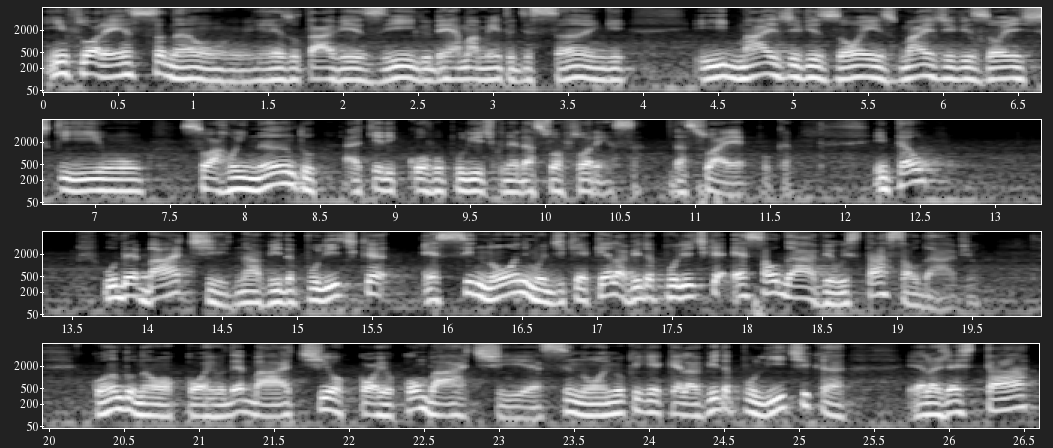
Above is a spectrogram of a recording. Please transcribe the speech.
Em Florença não, resultava em exílio, derramamento de sangue e mais divisões, mais divisões que iam só arruinando aquele corpo político né, da sua Florença, da sua época. Então, o debate na vida política é sinônimo de que aquela vida política é saudável, está saudável. Quando não ocorre o debate, ocorre o combate. É sinônimo que aquela vida política ela já está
